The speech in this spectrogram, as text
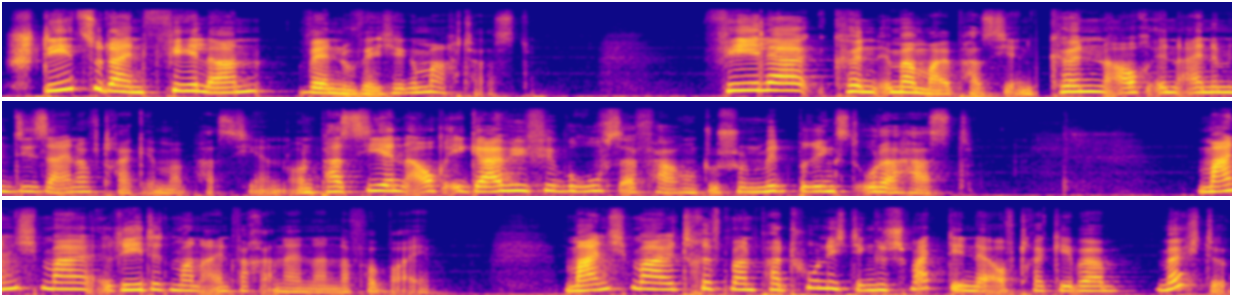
Steh zu deinen Fehlern, wenn du welche gemacht hast. Fehler können immer mal passieren, können auch in einem Designauftrag immer passieren und passieren auch egal wie viel Berufserfahrung du schon mitbringst oder hast. Manchmal redet man einfach aneinander vorbei. Manchmal trifft man partout nicht den Geschmack, den der Auftraggeber möchte.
